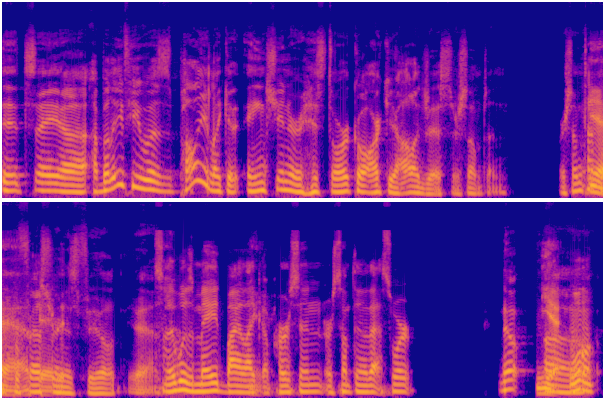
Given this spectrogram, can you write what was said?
it's a, uh, I believe he was probably like an ancient or historical archaeologist or something, or some type Yeah, of okay, professor in his field. Yeah. So it was made by like a person or something of that sort. No. Yeah, uh, well-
